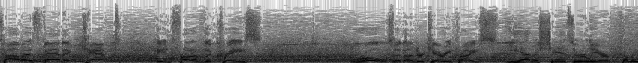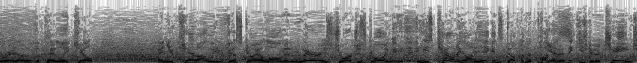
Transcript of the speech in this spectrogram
Thomas Vanek camped in front of the crease. Rolls it under Carey Price. He had a chance earlier coming right out of the penalty kill. And you cannot leave this guy alone. And where is Gorges going? He's counting on Higgins dumping the puck, and I think he's going to change.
